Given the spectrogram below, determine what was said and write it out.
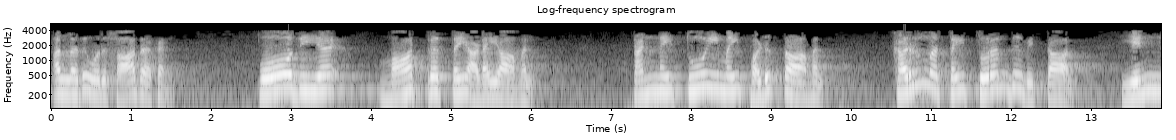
அல்லது ஒரு சாதகன் போதிய மாற்றத்தை அடையாமல் தன்னை தூய்மைப்படுத்தாமல் கர்மத்தை துறந்து விட்டால் என்ன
